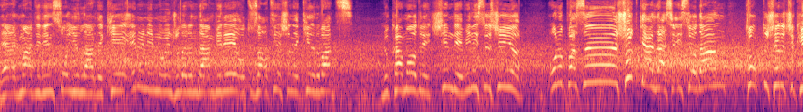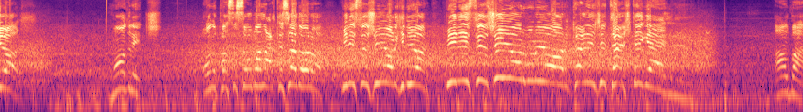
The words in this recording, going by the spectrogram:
Real Madrid'in son yıllardaki en önemli oyuncularından biri 36 yaşındaki Hırvat Luka Modric. Şimdi Vinicius Junior. Onun pası şut geldi Asensio'dan. Top dışarı çıkıyor. Modric. Onun pası savunmanın arkasına doğru. Vinicius Junior gidiyor. Vinicius Junior vuruyor. Kaleci Ter Stegen. Alba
